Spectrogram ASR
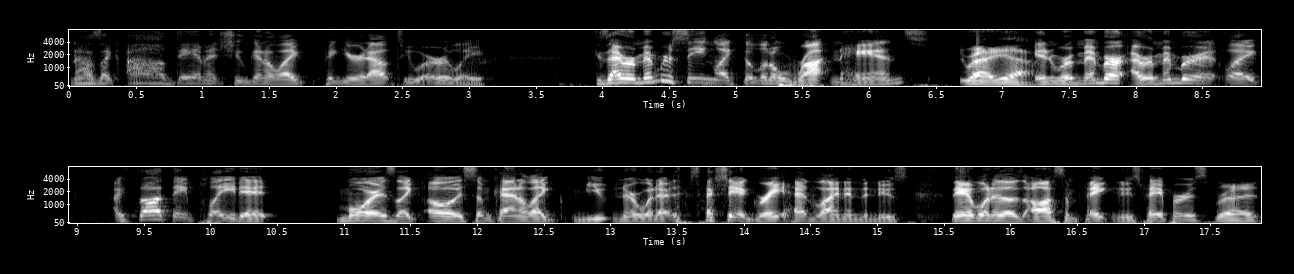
And I was like, oh, damn it. She's to, like, figure it out too early. Because I remember seeing, like, the little rotten hands. right yeah And remember, I remember it, like, I thought they played it more as like, oh, it's some kind of like mutant or whatever. There's actually a great headline in the news. They have one of those awesome fake newspapers right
